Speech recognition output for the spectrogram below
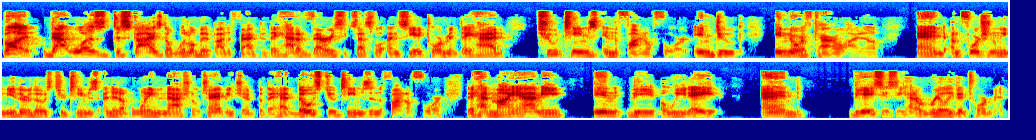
But that was disguised a little bit by the fact that they had a very successful NCAA tournament. They had two teams in the Final Four in Duke, in North Carolina. And unfortunately, neither of those two teams ended up winning the national championship, but they had those two teams in the Final Four. They had Miami in the Elite Eight. And the ACC had a really good tournament,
